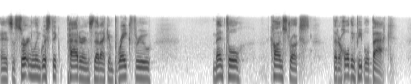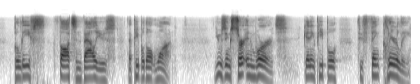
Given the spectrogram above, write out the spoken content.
And it's a certain linguistic patterns that I can break through mental constructs that are holding people back, beliefs, thoughts, and values that people don't want. Using certain words, getting people to think clearly,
